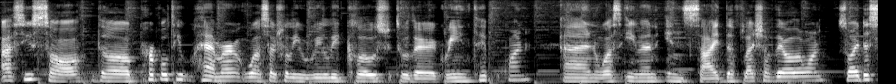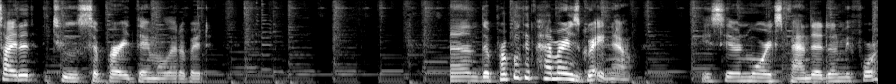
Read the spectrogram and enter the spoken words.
As you saw, the purple tip hammer was actually really close to the green tip one and was even inside the flesh of the other one, so I decided to separate them a little bit. And the purple tip hammer is great now. It's even more expanded than before.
